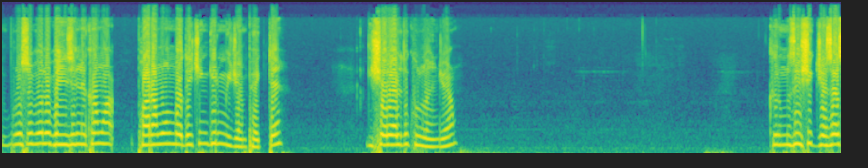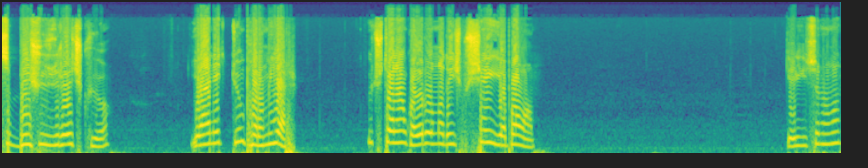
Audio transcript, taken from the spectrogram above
Burası böyle benzinlik ama param olmadığı için girmeyeceğim pek de. Gişelerde kullanacağım. Kırmızı ışık cezası 500 liraya çıkıyor. Yani tüm paramı yer. 3 tanem kadar olmadı hiçbir şey yapamam. Geri gitsin hemen.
